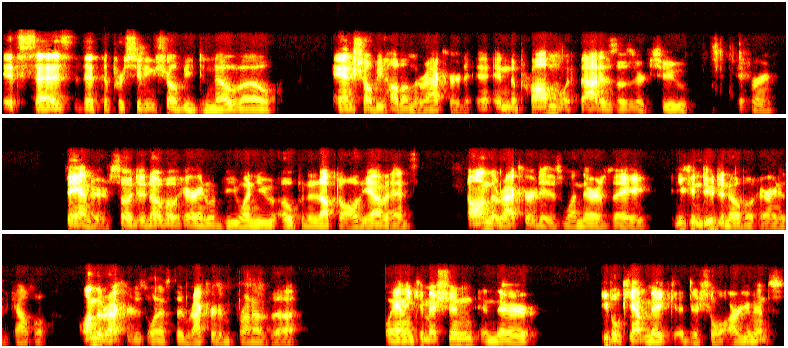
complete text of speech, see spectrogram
it says that the proceeding shall be de novo and shall be held on the record. And, and the problem with that is those are two different standards. So a de novo hearing would be when you open it up to all the evidence. On the record is when there's a, you can do de novo hearing as a council. On the record is when it's the record in front of the planning commission and there, people can't make additional arguments.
